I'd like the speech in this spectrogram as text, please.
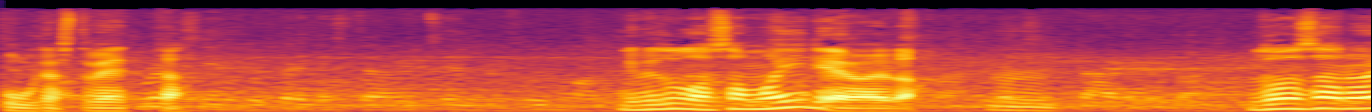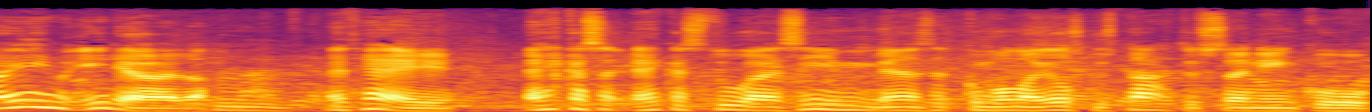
puhdasta vettä, niin me tullaan saamaan ideoita. Mm. Me tullaan saada ideoita. Mm. Että hei, ehkä se, ehkä se tulee siinä mielessä, että kun me ollaan joskus nähty se niin kuin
